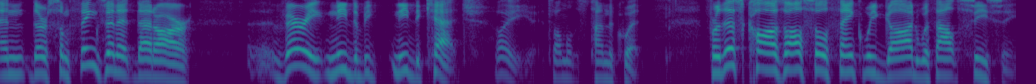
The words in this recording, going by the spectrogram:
and there's some things in it that are uh, very need to be need to catch. Oy, it's almost time to quit. For this cause also thank we God without ceasing.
